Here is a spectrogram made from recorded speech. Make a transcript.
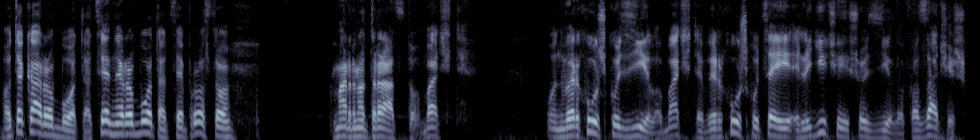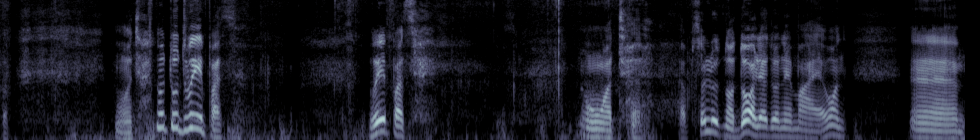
Отака робота. Це не робота, це просто марнотратство. Бачите? Вон верхушку з'їло, бачите, верхушку цей лідічий що з'їло, козачий що. От. Ну тут випас. Випас. От. Абсолютно догляду немає. Вон, е,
